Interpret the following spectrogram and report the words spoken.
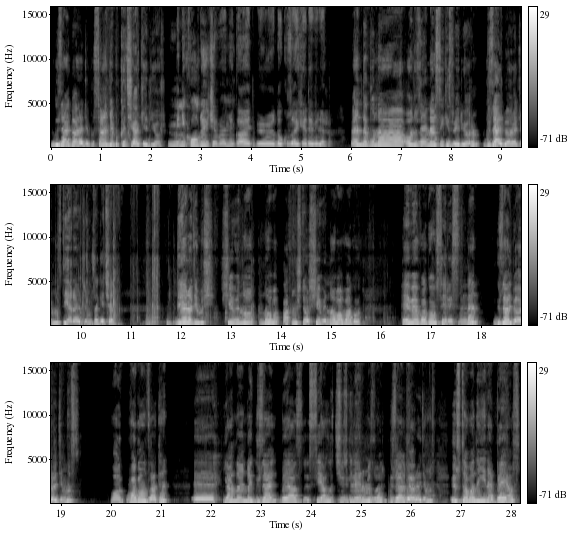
Güzel bir aracımız. Sence bu kaçı hak ediyor? Minik olduğu için bence gayet bir 9 hak edebilir. Ben de buna 10 üzerinden 8 veriyorum. Güzel bir aracımız. Diğer aracımıza geçelim. Diğer aracımız Chevy No- Nova 64 Chevy Nova Wagon. Heavy Wagon serisinden güzel bir aracımız. Va- Wagon zaten. Ee, yanlarında güzel beyaz siyahlı çizgilerimiz var. Güzel bir aracımız. Üst tavanı yine beyaz.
